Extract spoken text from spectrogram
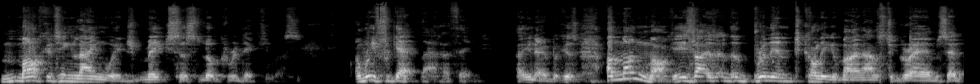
marketing language makes us look ridiculous. And we forget that, I think. Uh, you know, because among marketing, he's like the brilliant colleague of mine, Alistair Graham, said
